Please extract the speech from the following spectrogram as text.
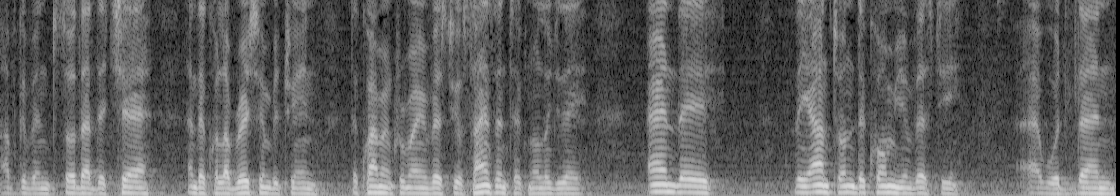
have given so that the chair and the collaboration between the Kwame Nkrumah University of Science and Technology there, and the, the Anton de Kom University uh, would then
